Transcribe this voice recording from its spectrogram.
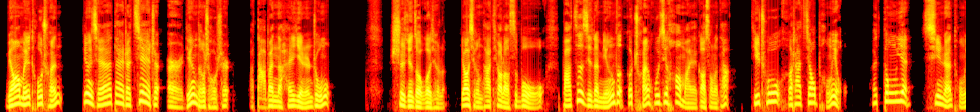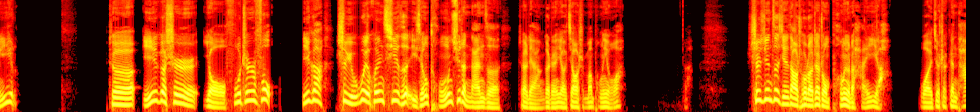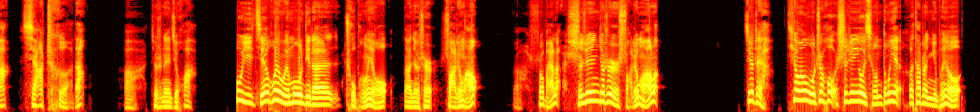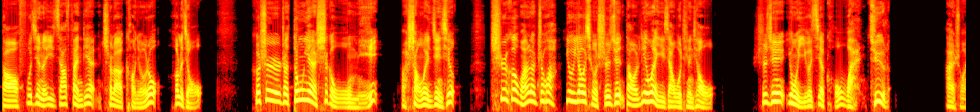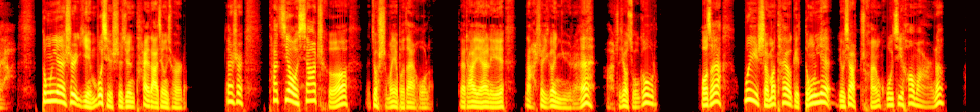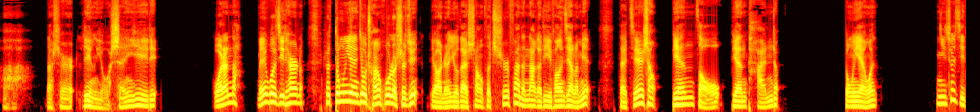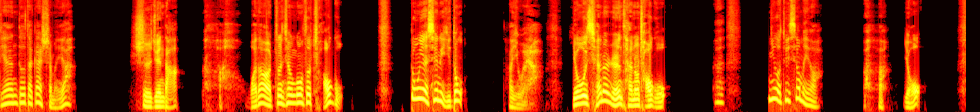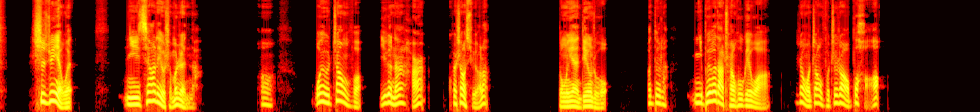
描眉涂唇，并且戴着戒指、耳钉等首饰，打扮得很引人注目。世军走过去了，邀请他跳了四步舞，把自己的名字和传呼机号码也告诉了他，提出和他交朋友。哎，东燕欣然同意了。这一个是有夫之妇。一个是与未婚妻子已经同居的男子，这两个人要交什么朋友？啊，石军自己道出了这种朋友的含义啊，我就是跟他瞎扯的，啊，就是那句话，不以结婚为目的的处朋友，那就是耍流氓，啊，说白了，石军就是耍流氓了。接着呀，跳完舞之后，石军又请东燕和他的女朋友到附近的一家饭店吃了烤牛肉，喝了酒。可是这东燕是个舞迷啊，尚未尽兴。吃喝完了之后啊，又邀请石军到另外一家舞厅跳舞。石军用一个借口婉拒了。按说呀，东燕是引不起石军太大兴趣的。但是他既要瞎扯，就什么也不在乎了。在他眼里，那是一个女人啊，这就足够了。否则呀，为什么他要给东燕留下传呼机号码呢？啊，那是另有深意的。果然的。没过几天呢，这东燕就传呼了石军，两人又在上次吃饭的那个地方见了面，在街上边走边谈着。东燕问：“你这几天都在干什么呀？”石军答：“啊，我到证券公司炒股。”东燕心里一动，他以为啊，有钱的人才能炒股。哎，你有对象没有啊？啊，有。石军也问：“你家里有什么人呢？”哦。我有丈夫，一个男孩，快上学了。东燕叮嘱：“啊，对了，你不要打传呼给我，让我丈夫知道不好。”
